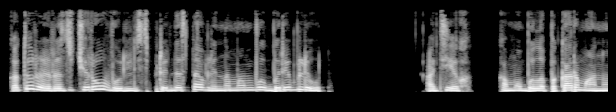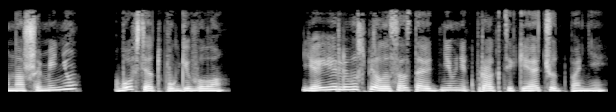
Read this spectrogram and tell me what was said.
которые разочаровывались в предоставленном им выборе блюд. А тех, кому было по карману наше меню, вовсе отпугивала. Я еле успела составить дневник практики и отчет по ней.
